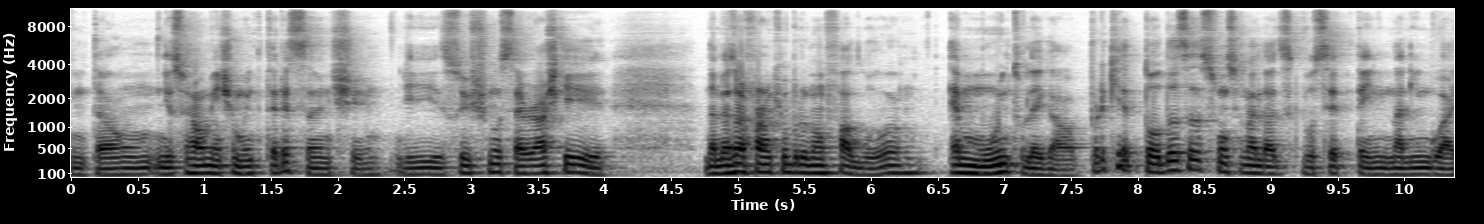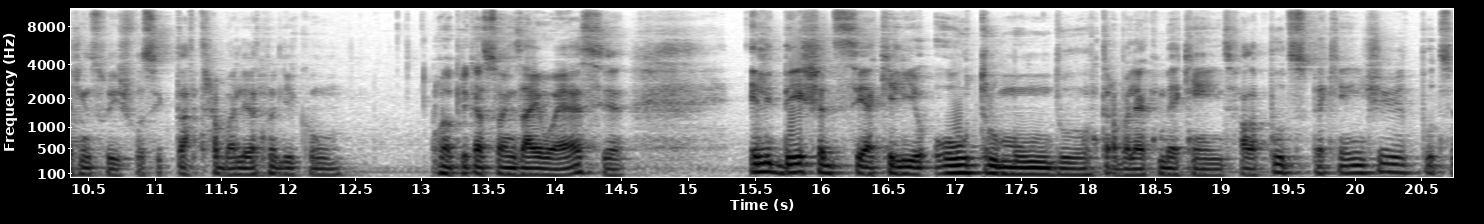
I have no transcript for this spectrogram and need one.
Então, isso realmente é muito interessante. E Swift no server, eu acho que da mesma forma que o Bruno falou, é muito legal, porque todas as funcionalidades que você tem na linguagem Swift, você que está trabalhando ali com, com aplicações iOS, ele deixa de ser aquele outro mundo trabalhar com back-end. Fala, putz, back-end, putz,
